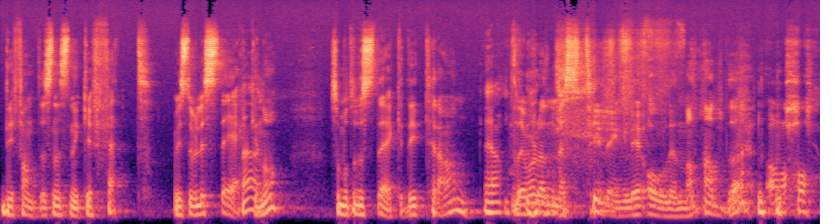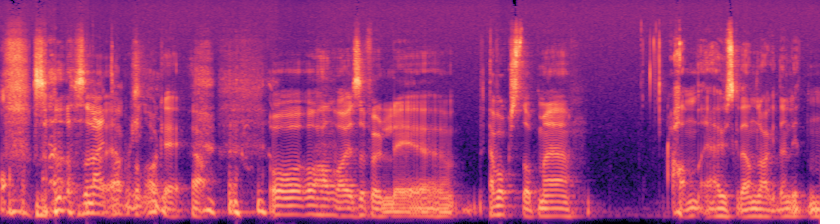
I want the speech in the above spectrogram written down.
De fantes nesten ikke fett. Hvis du ville steke Nei. noe, så måtte du steke det i tran. Ja. Det var den mest tilgjengelige oljen man hadde. Så, så Nei, jeg sånn, ok ja. og, og han var jo selvfølgelig Jeg vokste opp med han, jeg husker han lagde en liten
